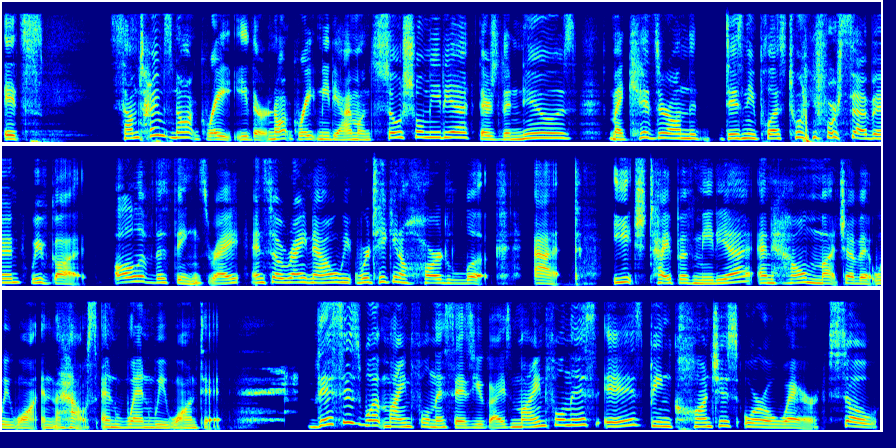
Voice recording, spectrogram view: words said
it's sometimes not great either. Not great media. I'm on social media. There's the news. My kids are on the Disney Plus 24 7. We've got all of the things, right? And so right now we, we're taking a hard look at each type of media and how much of it we want in the house and when we want it. This is what mindfulness is, you guys. Mindfulness is being conscious or aware. So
